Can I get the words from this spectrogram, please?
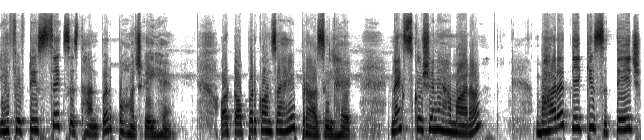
यह 56 स्थान पर पहुँच गई है। और टॉप पर कौन सा है? ब्राज़ील है। नेक्स्ट क्वेश्चन है हमारा। भारत के किस तेज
